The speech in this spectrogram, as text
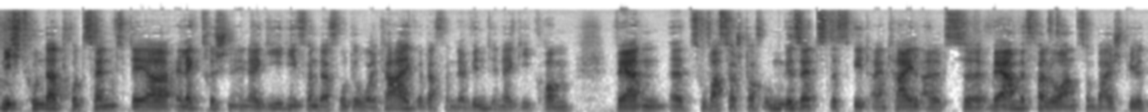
nicht 100 Prozent der elektrischen Energie, die von der Photovoltaik oder von der Windenergie kommen, werden äh, zu Wasserstoff umgesetzt. Es geht ein Teil als äh, Wärme verloren zum Beispiel,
